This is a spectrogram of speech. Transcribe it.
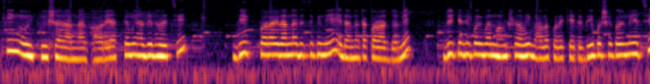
কুকিং উইথ পিসা রান্নাঘরে আজকে আমি হাজির হয়েছি বিফ কড়াই রান্নার রেসিপি নিয়ে। এই রান্নাটা করার জন্য দুই কেজি পরিমাণ মাংস আমি ভালো করে কেটে দিয়ে পরিষ্কার করে নিয়েছি।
